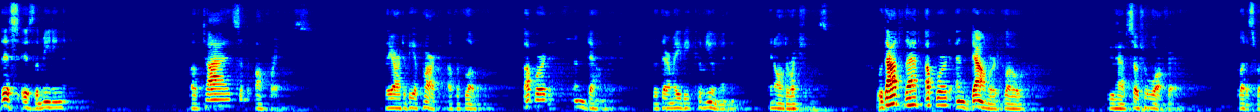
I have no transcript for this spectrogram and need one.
This is the meaning of tithes and offerings. They are to be a part of the flow, upward and downward, that there may be communion in all directions. Without that upward and downward flow, you have social warfare. Let us pray.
